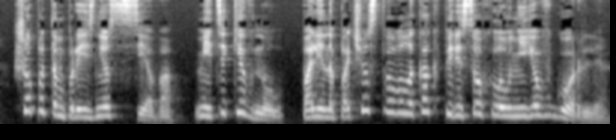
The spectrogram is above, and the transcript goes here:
— шепотом произнес Сева. Митя кивнул. Полина почувствовала, как пересохло у нее в горле.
